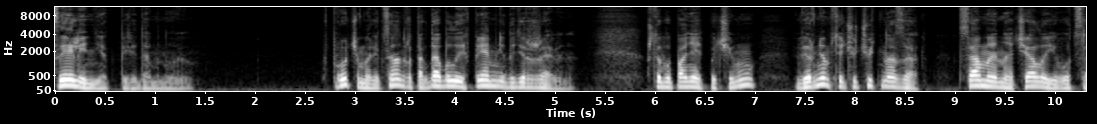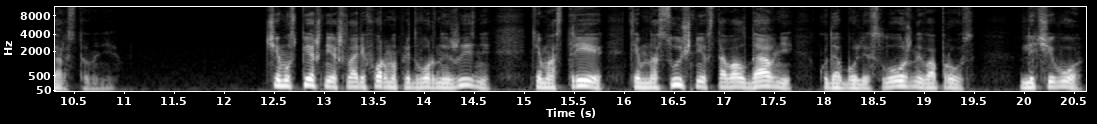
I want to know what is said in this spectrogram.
цели нет передо мною. Впрочем, Александру тогда было и впрямь не до Державина. Чтобы понять почему, вернемся чуть-чуть назад, в самое начало его царствования. Чем успешнее шла реформа придворной жизни, тем острее, тем насущнее вставал давний, куда более сложный вопрос. Для чего?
